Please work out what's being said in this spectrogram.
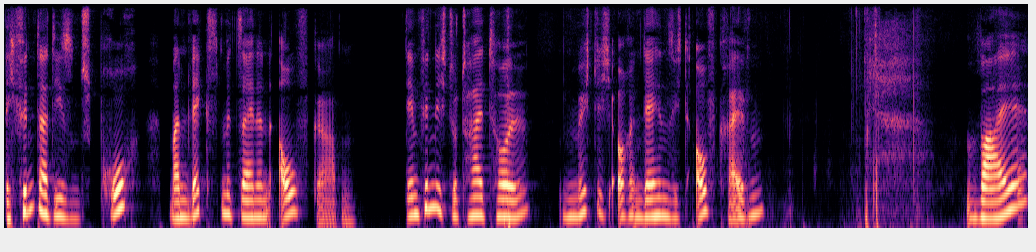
ich finde da diesen Spruch, man wächst mit seinen Aufgaben. Den finde ich total toll. Möchte ich auch in der Hinsicht aufgreifen, weil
